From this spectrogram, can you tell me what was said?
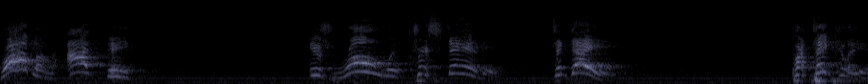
problem, I think, is wrong with Christianity today, particularly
